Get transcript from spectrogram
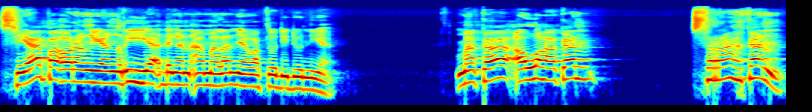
Siapa orang yang ria dengan amalannya waktu di dunia, maka Allah akan serahkan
